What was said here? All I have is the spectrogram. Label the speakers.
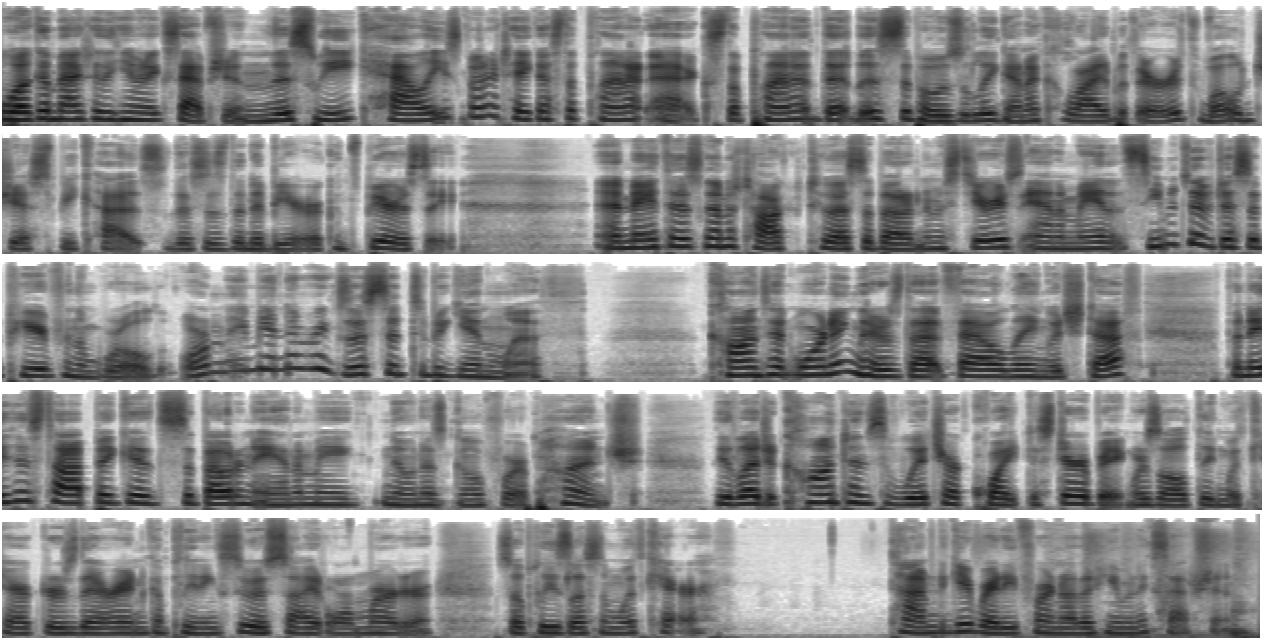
Speaker 1: Welcome back to the Human Exception. This week, Halli is going to take us to Planet X, the planet that is supposedly going to collide with Earth, well, just because. This is the Nibiru conspiracy. And Nathan is going to talk to us about a mysterious anime that seems to have disappeared from the world, or maybe it never existed to begin with. Content warning, there's that foul language stuff, but Nathan's topic is about an anime known as Go for a Punch, the alleged contents of which are quite disturbing, resulting with characters therein completing suicide or murder, so please listen with care. Time to get ready for another human exception.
